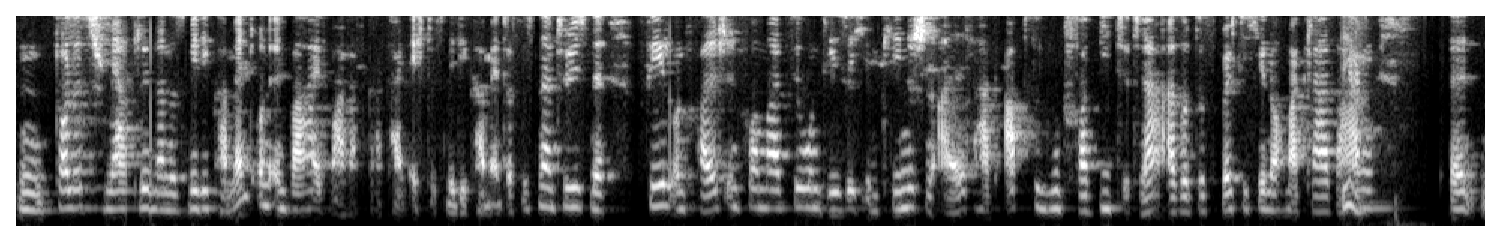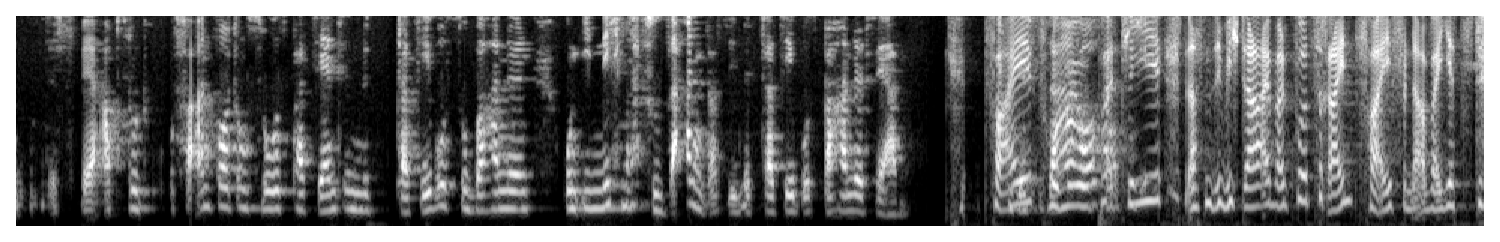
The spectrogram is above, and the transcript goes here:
ein tolles, schmerzlinderndes Medikament und in Wahrheit war das gar kein echtes Medikament. Das ist natürlich eine Fehl- und Falschinformation, die sich im klinischen Alltag absolut verbietet. Ja? Also das möchte ich hier nochmal klar sagen. Ja es wäre absolut verantwortungslos, Patientinnen mit Placebos zu behandeln und ihnen nicht mal zu sagen, dass sie mit Placebos behandelt werden. Pfeif, Homöopathie, lassen Sie mich da einmal kurz reinpfeifen, aber jetzt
